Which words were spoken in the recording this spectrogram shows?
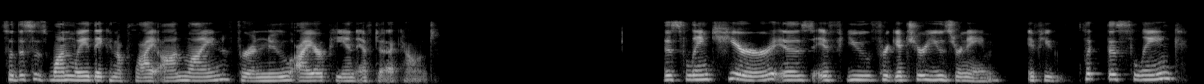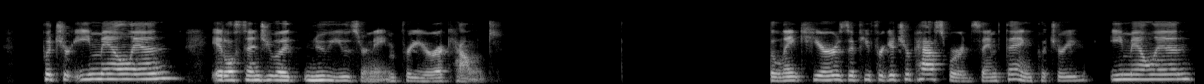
So this is one way they can apply online for a new IRP and IFTA account. This link here is if you forget your username. If you click this link, put your email in, it'll send you a new username for your account. The link here is if you forget your password, same thing, put your email in,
